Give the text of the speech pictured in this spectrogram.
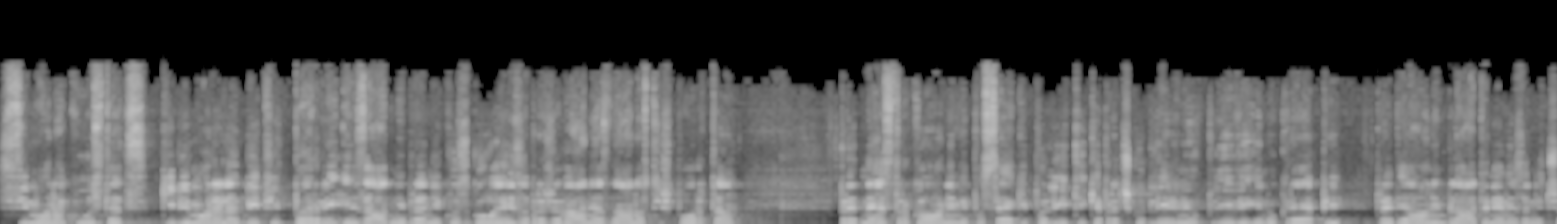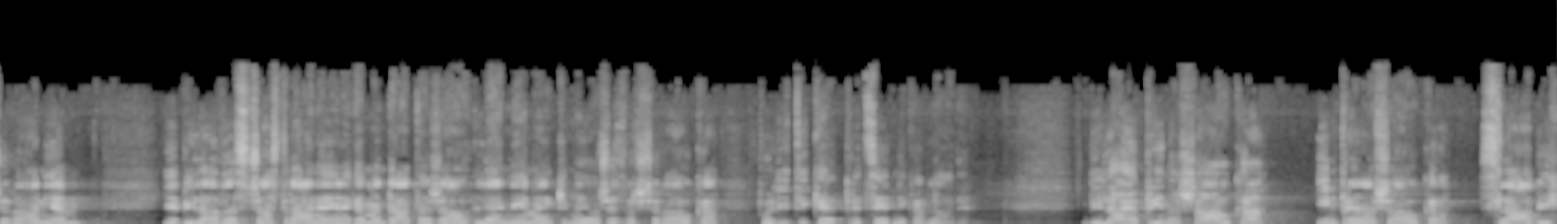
Simona Kustec, ki bi morala biti prvi in zadnji branik vzgoje, izobraževanja, znanosti, športa, pred nestrokovnimi posegi politike, pred škodljivimi vplivi in ukrepi, pred javnim blatenjem in zaničevanjem je bila ves čas trajanja njenega mandata žal le nema in kimajoča izvrševalka politike predsednika Vlade. Bila je prinašalka in prenašalka slabih,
